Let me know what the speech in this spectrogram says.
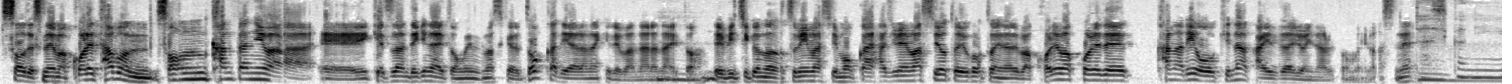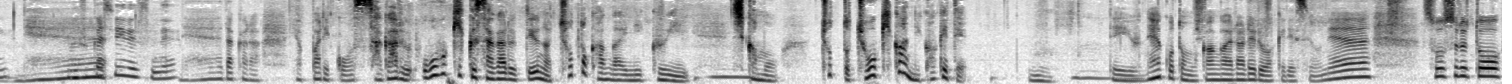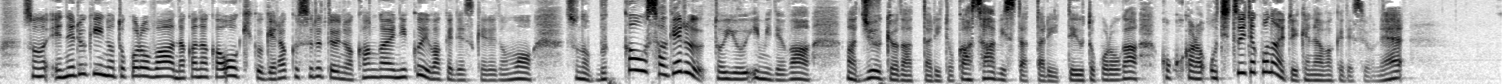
そうですね、まあ、これ多分、そん簡単には、えー、決断できないと思いますけど、どっかでやらなければならないと。で、備蓄の積み増し、もう一回始めますよということになれば、これはこれでかなり大きな買い材料になると思いますね。確かに、ね。難しいですね。ね。だからやっぱりこう下がる大きく下がるっていうのはちょっと考えにくい。しかもちょっと長期間にかけて、うん、っていうねことも考えられるわけですよね。そうするとそのエネルギーのところはなかなか大きく下落するというのは考えにくいわけですけれどもその物価を下げるという意味では、まあ、住居だったりとかサービスだったりっていうところがここから落ち着いてこないといけないわけですよね。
